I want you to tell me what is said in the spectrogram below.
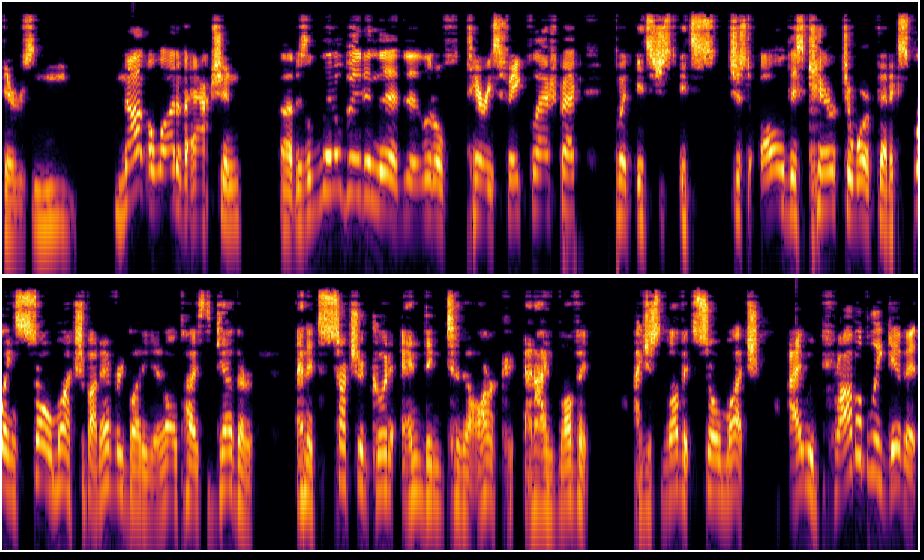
there's n- not a lot of action. Uh, there's a little bit in the, the little Terry's fake flashback, but it's just it's just all this character work that explains so much about everybody. It all ties together and it's such a good ending to the arc and i love it. I just love it so much. I would probably give it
